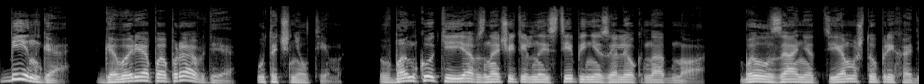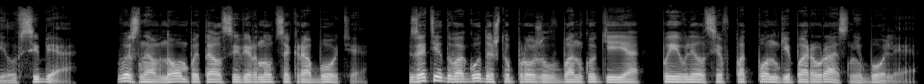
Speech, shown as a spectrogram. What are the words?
«Бинго! Говоря по правде», — уточнил Тим. «В Бангкоке я в значительной степени залег на дно. Был занят тем, что приходил в себя. В основном пытался вернуться к работе, за те два года, что прожил в Бангкоке, я появлялся в подпонге пару раз, не более.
